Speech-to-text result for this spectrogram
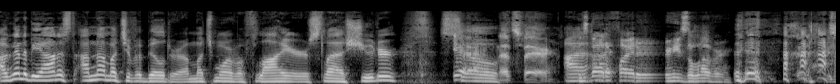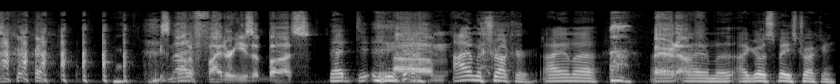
I'm going to be honest. I'm not much of a builder. I'm much more of a flyer slash shooter. So yeah, that's fair. I, He's not I- a fighter. He's a lover. he's not a fighter; he's a bus. that. Um, I am a trucker. I am a. Fair I, enough. I am a. I go space trucking.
